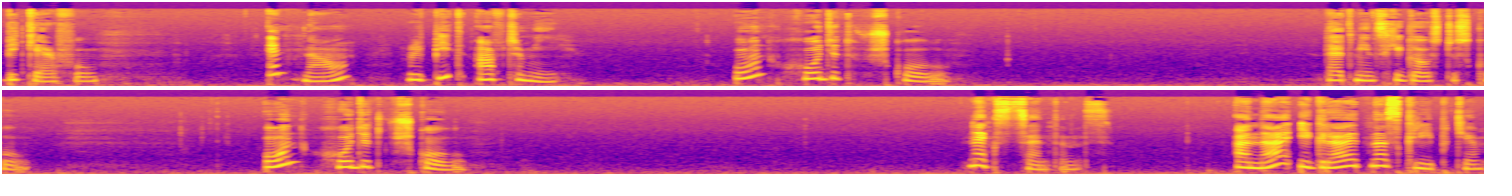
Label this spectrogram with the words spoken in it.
Be careful. And now repeat after me. Он ходит в школу. That means he goes to school. Он ходит в школу. Next sentence. Она играет на скрипке.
